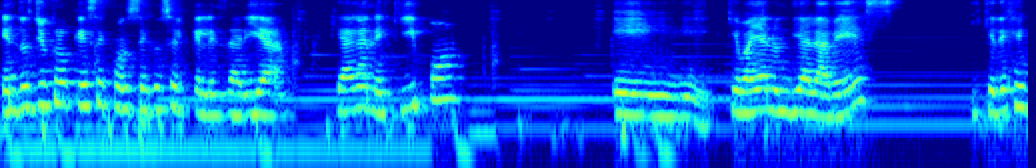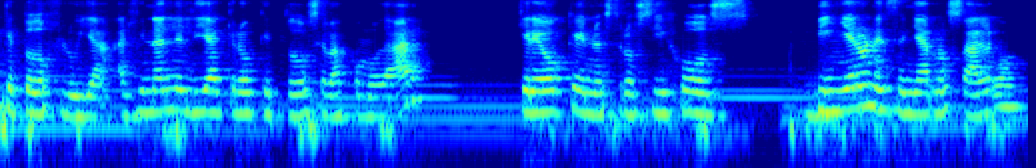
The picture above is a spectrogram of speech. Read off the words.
Entonces yo creo que ese consejo es el que les daría, que hagan equipo, eh, que vayan un día a la vez, y que dejen que todo fluya. Al final del día creo que todo se va a acomodar. Creo que nuestros hijos vinieron a enseñarnos algo.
